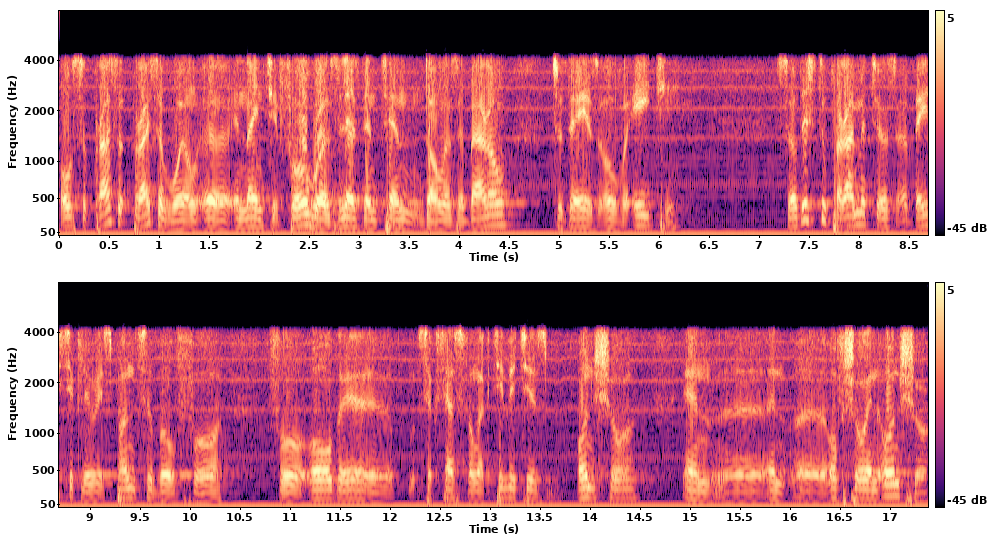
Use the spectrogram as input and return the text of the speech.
Also price of, price of oil uh, in 94 was less than 10 dollars a barrel. Today is over 80 So these two parameters are basically responsible for for all the successful activities onshore and, uh, and uh, offshore and onshore.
